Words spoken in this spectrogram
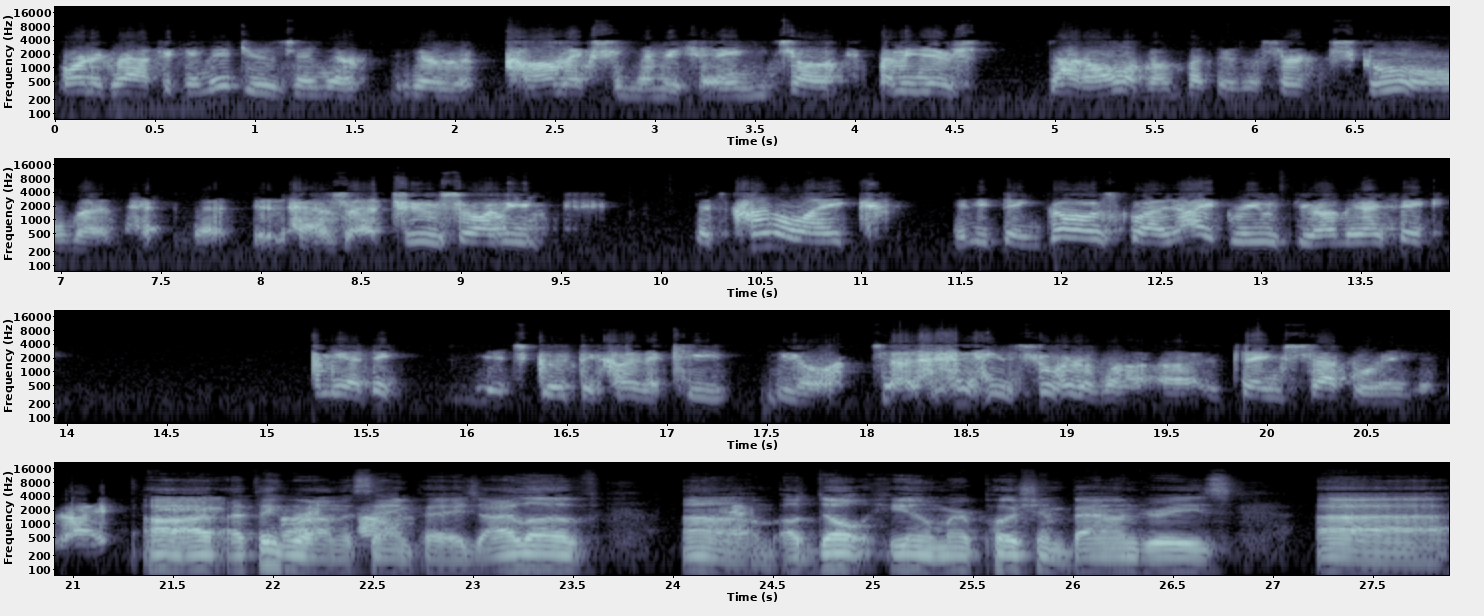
pornographic images in their their comics and everything. So I mean there's not all of them, but there's a certain school that that it has that too. So I mean, it's kind of like anything goes. But I agree with you. I mean, I think, I mean, I think it's good to kind of keep you know sort of a, a things separated, right? Uh, I, I think but, we're on the same um, page. I love um, yeah. adult humor, pushing boundaries. Uh,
